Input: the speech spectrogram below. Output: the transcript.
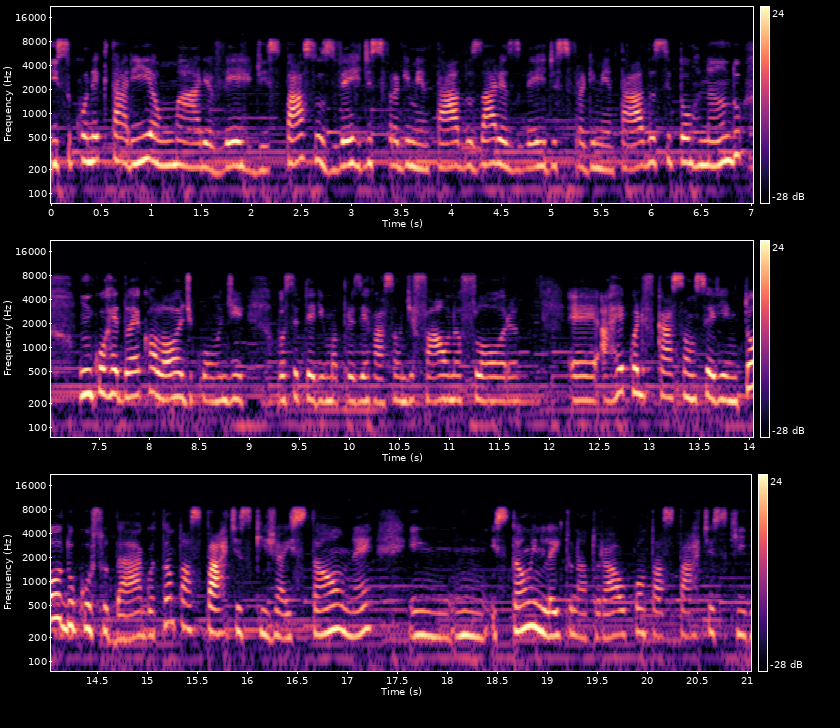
isso conectaria uma área verde, espaços verdes fragmentados, áreas verdes fragmentadas, se tornando um corredor ecológico onde você teria uma preservação de fauna, flora. É, a requalificação seria em todo o curso d'água, tanto as partes que já estão, né, em, em, estão em leito natural, quanto as partes que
